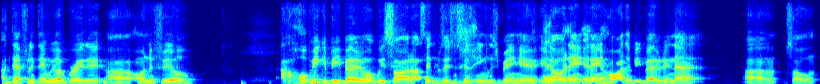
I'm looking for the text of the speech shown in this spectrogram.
I definitely think we upgraded uh, on the field. I hope he could be better than what we saw at our safety position since English been here. You know, it ain't it ain't hard to be better than that. Uh, so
